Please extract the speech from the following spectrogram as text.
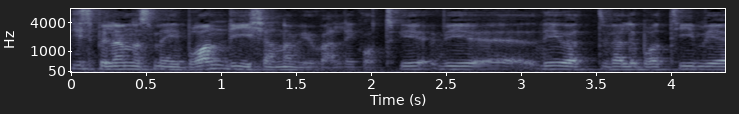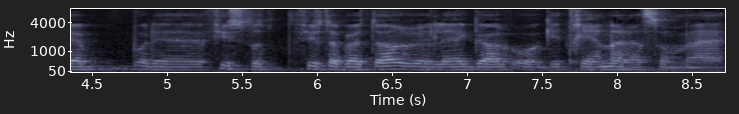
de spillerne som er i Brann, de kjenner vi jo veldig godt. Vi, vi, eh, vi er jo et veldig bra team. Vi er både fysioterapeuter, leger og trenere som eh,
